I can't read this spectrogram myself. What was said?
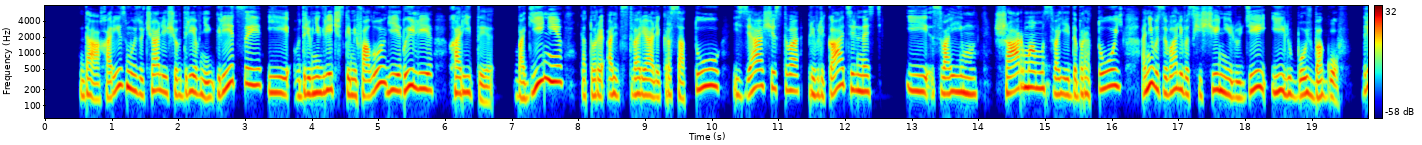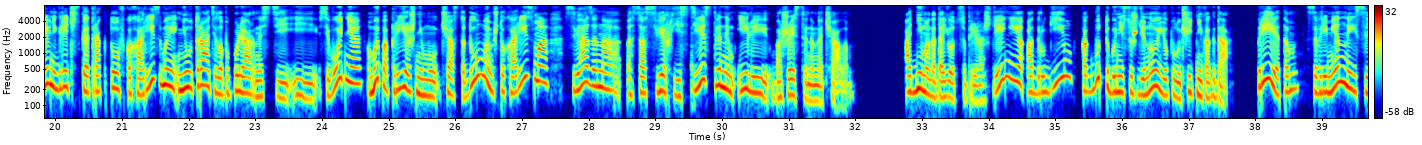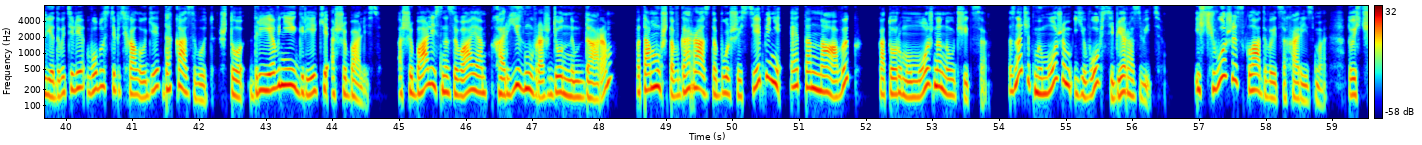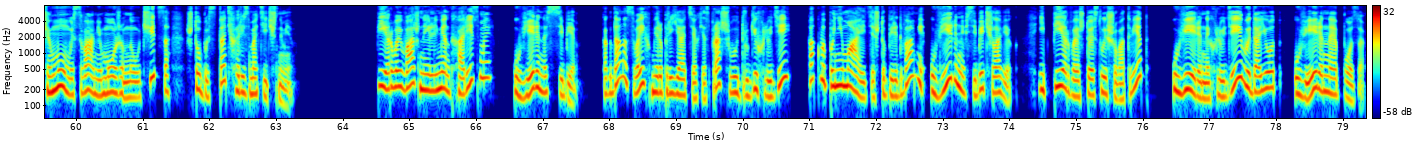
Да, харизму изучали еще в Древней Греции, и в древнегреческой мифологии были хариты, богини, которые олицетворяли красоту, изящество, привлекательность и своим шармом, своей добротой они вызывали восхищение людей и любовь богов. Древнегреческая трактовка харизмы не утратила популярности, и сегодня мы по-прежнему часто думаем, что харизма связана со сверхъестественным или божественным началом. Одним она дается при рождении, а другим как будто бы не суждено ее получить никогда. При этом современные исследователи в области психологии доказывают, что древние греки ошибались. Ошибались, называя харизму врожденным даром, потому что в гораздо большей степени это навык, которому можно научиться. Значит, мы можем его в себе развить. Из чего же складывается харизма? То есть чему мы с вами можем научиться, чтобы стать харизматичными? Первый важный элемент харизмы — уверенность в себе. Когда на своих мероприятиях я спрашиваю других людей, как вы понимаете, что перед вами уверенный в себе человек? И первое, что я слышу в ответ, уверенных людей выдает уверенная поза.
